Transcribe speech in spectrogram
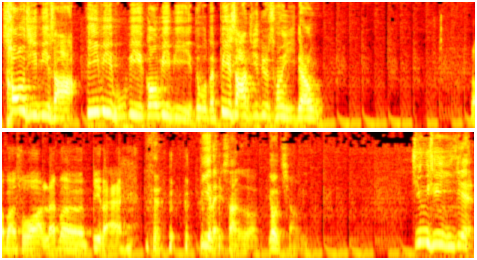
超级必杀，低必不必，高必必，对不对？必杀几率乘以一点五，老板说来本壁垒，壁垒善恶要强力，精心一剑。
